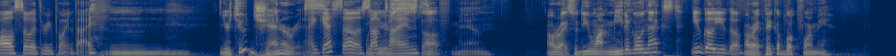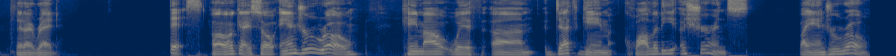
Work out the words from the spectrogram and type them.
also a 3.5. You're too generous. I guess so. Sometimes. stuff, man. All right. So, do you want me to go next? You go, you go. All right. Pick a book for me that I read. This. Oh, okay. So Andrew Rowe came out with um, Death Game Quality Assurance by Andrew Rowe.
